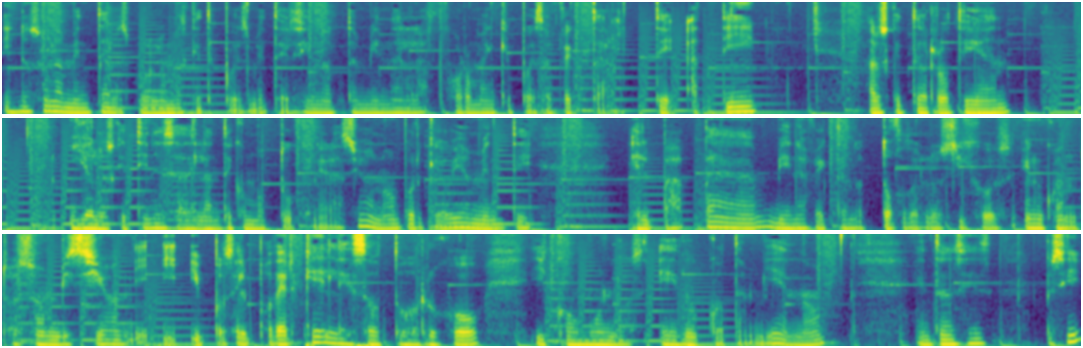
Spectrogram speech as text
y no solamente a los problemas que te puedes meter, sino también a la forma en que puedes afectarte a ti, a los que te rodean y a los que tienes adelante como tu generación, ¿no? Porque obviamente el papá viene afectando a todos los hijos en cuanto a su ambición y, pues el poder que les otorgó y cómo los educó también, ¿no? Entonces, pues sí,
